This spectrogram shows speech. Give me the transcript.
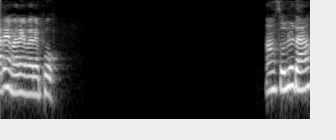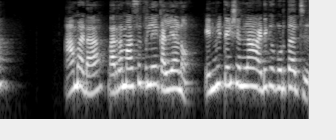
வரேன் வரேன் வரேன் போ. ஆ சொல்லுடா. ஆமாடா வர்ற மாசத்துலயே கல்யாணம். இன்விடேஷன்லாம் அடிக்க கொடுத்தாச்சு.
